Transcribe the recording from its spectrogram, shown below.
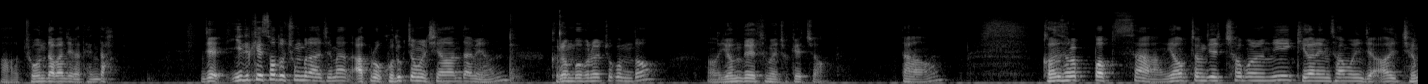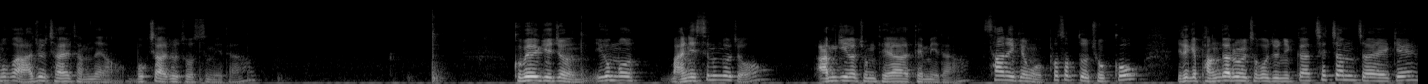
어, 좋은 답안지가 된다. 이제 이렇게 써도 충분하지만 앞으로 고득점을 지향한다면 그런 부분을 조금 더 어, 염두에 두면 좋겠죠. 다음 건설업법상 영업정지 처분이 기간임 사무인지 아, 제목을 아주 잘 잡네요. 목차 아주 좋습니다. 구별 기준 이건 뭐 많이 쓰는 거죠. 암기가 좀 돼야 됩니다. 사안의 경우 포섭도 좋고 이렇게 방가루를 적어주니까 채점자에게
